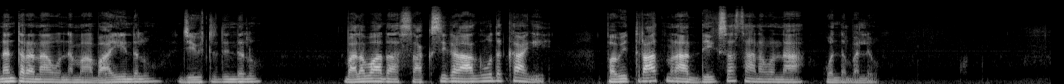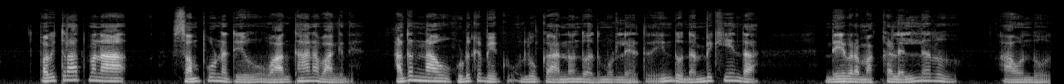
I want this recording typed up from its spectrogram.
ನಂತರ ನಾವು ನಮ್ಮ ಬಾಯಿಯಿಂದಲೂ ಜೀವಿತದಿಂದಲೂ ಬಲವಾದ ಸಾಕ್ಷಿಗಳಾಗುವುದಕ್ಕಾಗಿ ಪವಿತ್ರಾತ್ಮನ ದೀಕ್ಷಾ ಸ್ಥಾನವನ್ನು ಹೊಂದಬಲ್ಲೆವು. ಪವಿತ್ರಾತ್ಮನ ಸಂಪೂರ್ಣತೆಯು ವಾಗ್ದಾನವಾಗಿದೆ. ಅದನ್ನು ನಾವು ಹುಡುಕಬೇಕು. ಲೋಕ ಹನ್ನೊಂದು ಹದಿಮೂರರಲ್ಲಿ ಇರ್ತದೆ ಇಂದು ನಂಬಿಕೆಯಿಂದ ದೇವರ ಮಕ್ಕಳೆಲ್ಲರೂ ಆ ಒಂದು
